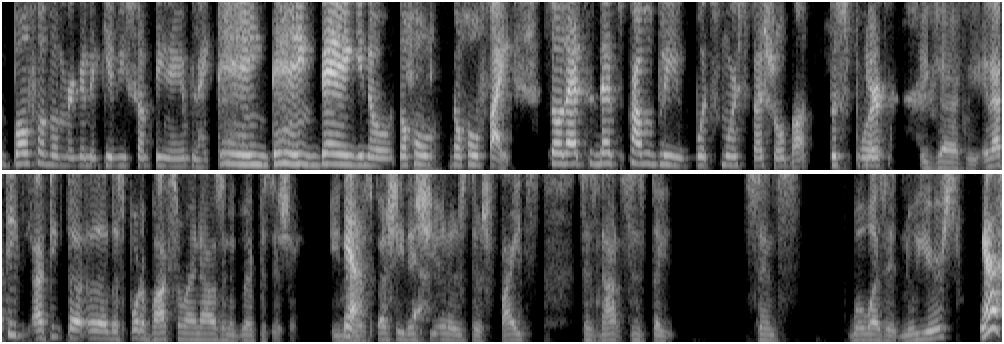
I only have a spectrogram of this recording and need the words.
Both of them are gonna give you something, and you're like, dang, dang, dang, you know, the True. whole the whole fight. So that's that's probably what's more special about the sport. Yeah, exactly, and I think I think the uh, the sport of boxing right now is in a great position. You know, yeah. especially this year, there's there's fights since not since the since what was it New Year's? Yeah,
